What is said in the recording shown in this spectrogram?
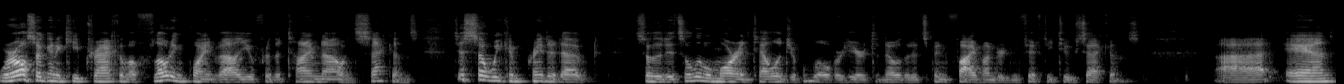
We're also going to keep track of a floating point value for the time now in seconds, just so we can print it out, so that it's a little more intelligible over here to know that it's been 552 seconds. Uh, and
